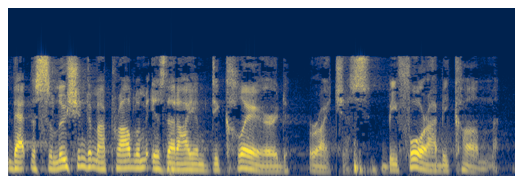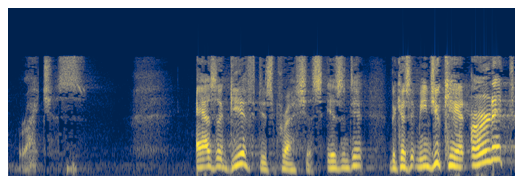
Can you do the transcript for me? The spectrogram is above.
that the solution to my problem is that I am declared righteous before I become righteous as a gift is precious, isn't it? Because it means you can't earn it,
